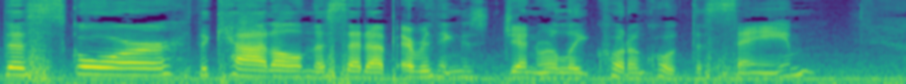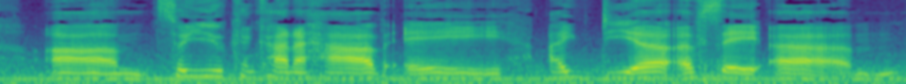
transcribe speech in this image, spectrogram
the score, the cattle, and the setup, everything is generally quote unquote the same. Um, so you can kind of have a idea of say um,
